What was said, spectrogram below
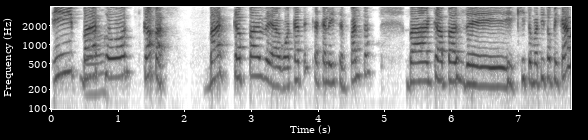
y va Ah. con capas. Va capa de aguacate, que acá le dicen palta. Va capas de jitomatito picado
